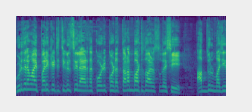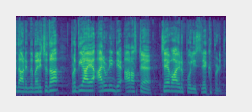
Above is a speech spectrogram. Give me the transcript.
ഗുരുതരമായി പരിക്കേറ്റ് ചികിത്സയിലായിരുന്ന കോഴിക്കോട് തടമ്പാട്ടുതാഴ സ്വദേശി അബ്ദുൾ മജീദാണ് ഇന്ന് മരിച്ചത്. പ്രതിയായ അരുണിന്റെ അറസ്റ്റ് ചേവായൂർ പോലീസ് രേഖപ്പെടുത്തി.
